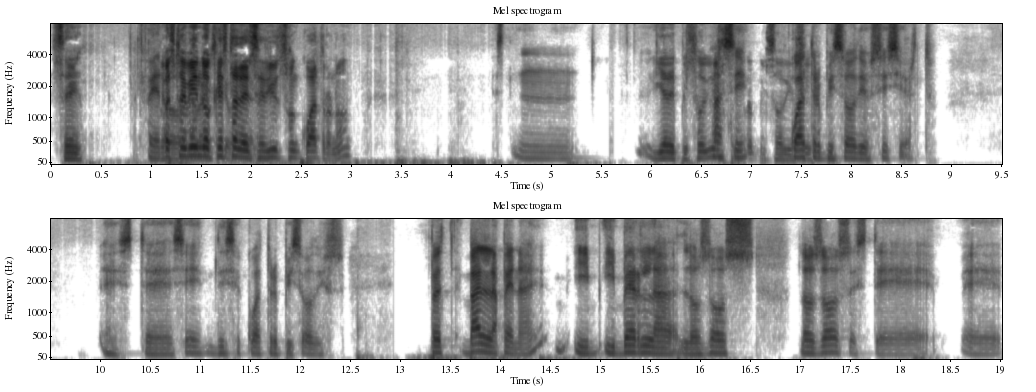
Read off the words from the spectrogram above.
Sí. Pero estoy viendo que, esta de son cuatro, ¿no? Mm, ¿Y el episodio? Ah, sí. Cuatro episodios, cuatro episodios, sí, cierto. Este, sí, dice cuatro episodios. Vale la pena, ¿eh? Y, ver los dos, los dos, este, eh,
